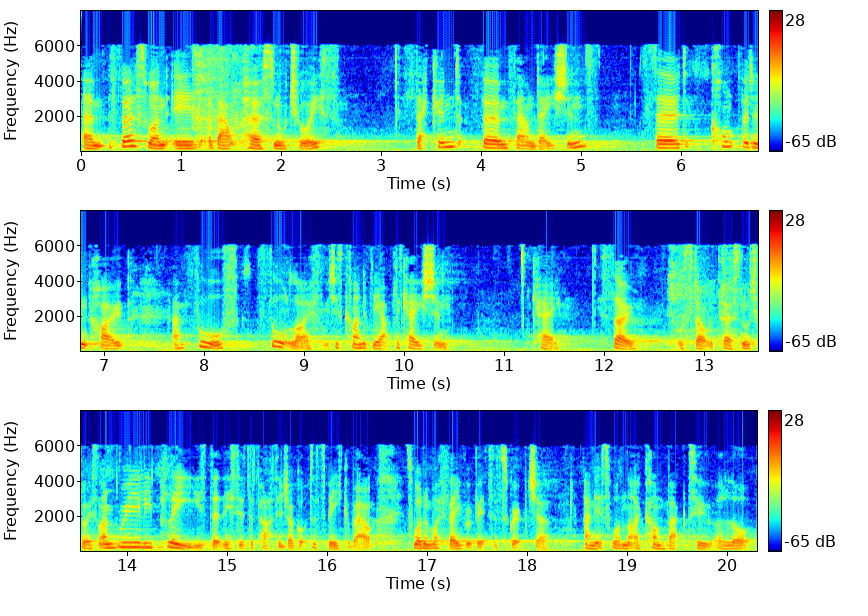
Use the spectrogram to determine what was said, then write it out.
Um, the first one is about personal choice. Second, firm foundations. Third, confident hope. And fourth, thought life, which is kind of the application. Okay, so we'll start with personal choice. I'm really pleased that this is the passage I got to speak about. It's one of my favourite bits of scripture, and it's one that I come back to a lot.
